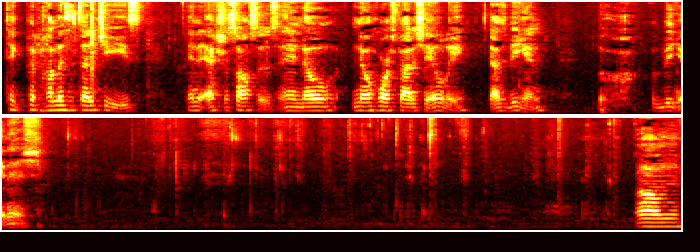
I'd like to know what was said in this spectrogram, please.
take put hummus instead of cheese, and extra sauces, and no no horseradish aioli. That's vegan, veganish. Um.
